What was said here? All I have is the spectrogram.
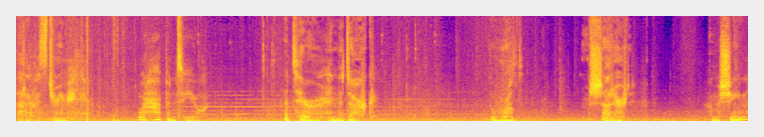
Thought I was dreaming. What happened to you? A terror in the dark. The world shuddered. A machine?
